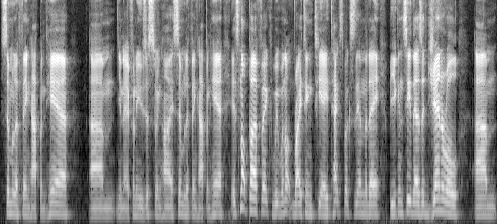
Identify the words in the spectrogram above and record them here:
similar thing happened here. Um, you know, if I use this swing high, similar thing happened here. It's not perfect. We were not writing TA textbooks at the end of the day, but you can see there's a general um,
